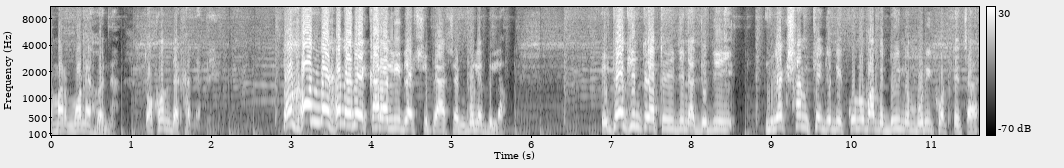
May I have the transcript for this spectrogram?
আমার মনে হয় না। তখন দেখা যাবে। তখন দেখা যাবে কারা লিডারশিপে আসেন বলে দিলাম। এটাও কিন্তু এত ইজি না যদি ইলেকশনকে যদি কোনোভাবে দুই নম্বরই করতে চায়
